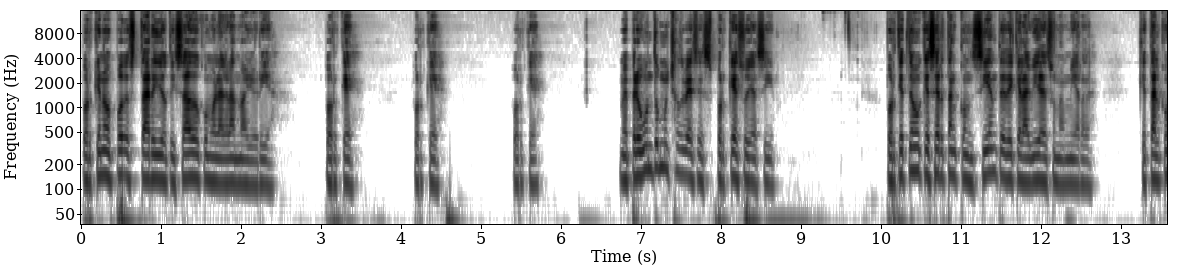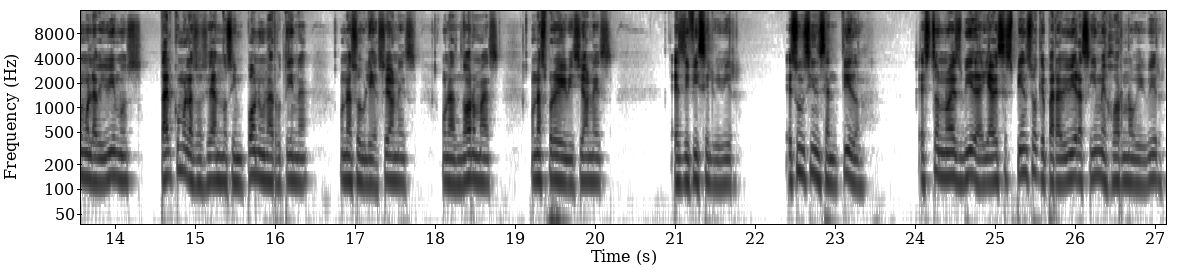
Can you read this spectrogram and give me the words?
¿Por qué no puedo estar idiotizado como la gran mayoría? ¿Por qué? ¿Por qué? ¿Por qué? Me pregunto muchas veces por qué soy así. ¿Por qué tengo que ser tan consciente de que la vida es una mierda? Que tal como la vivimos, tal como la sociedad nos impone una rutina, unas obligaciones, unas normas, unas prohibiciones, es difícil vivir. Es un sinsentido. Esto no es vida y a veces pienso que para vivir así mejor no vivir.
